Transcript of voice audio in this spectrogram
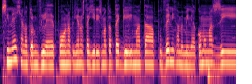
συνέχεια να τον βλέπω, να πηγαίνω στα γυρίσματα από τα εγκλήματα που δεν είχαμε μείνει ακόμα μαζί.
